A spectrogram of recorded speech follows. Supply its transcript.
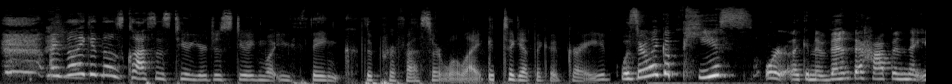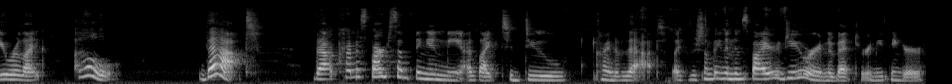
I feel like in those classes too, you're just doing what you think the professor will like to get the good grade. Was there like a piece or like an event that happened that you were like, oh, that that kind of sparked something in me. I'd like to do kind of that. Like, is there something that inspired you, or an event, or anything, or?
